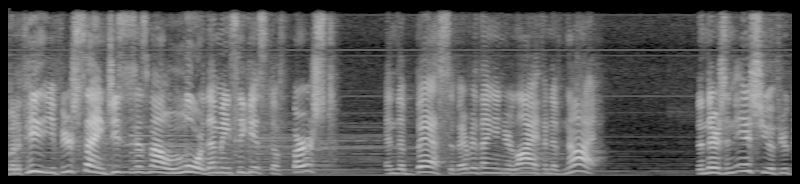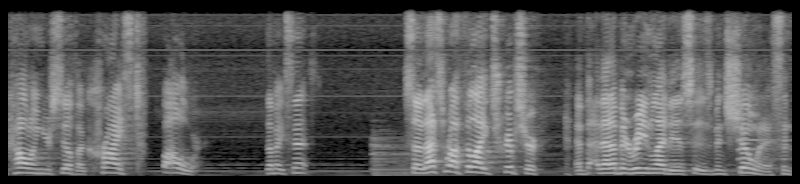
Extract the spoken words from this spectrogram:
But if, he, if you're saying Jesus is my Lord, that means he gets the first and the best of everything in your life. And if not, then there's an issue if you're calling yourself a Christ follower. Does that make sense? So that's what I feel like Scripture that I've been reading lately has, been showing us. And,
